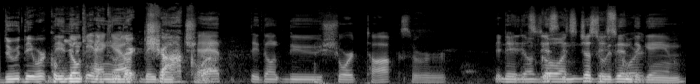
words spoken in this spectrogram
dude, they were They don't hang through out. their They don't chat. They don't do short talks or. They it's don't just, go It's on just within the game.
